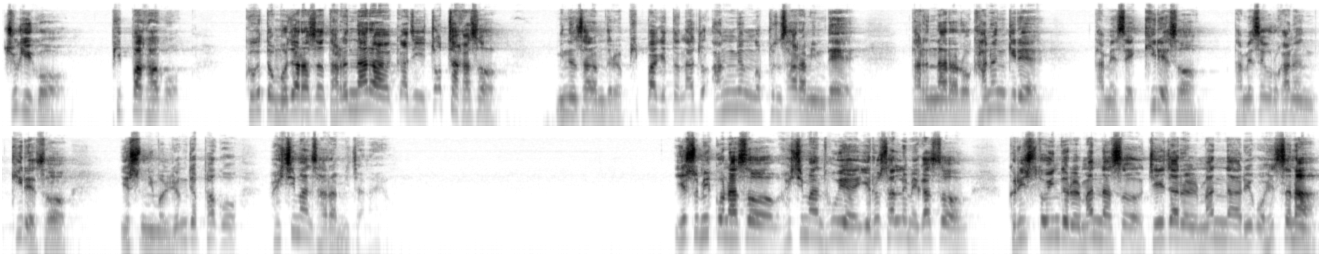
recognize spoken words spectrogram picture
죽이고 핍박하고 그것도 모자라서 다른 나라까지 쫓아가서 믿는 사람들을 핍박했던 아주 악명 높은 사람인데 다른 나라로 가는 길에 다메섹 길에서 다메섹으로 가는 길에서 예수님을 영접하고 회심한 사람이잖아요. 예수 믿고 나서 회심한 후에 예루살렘에 가서 그리스도인들을 만나서 제자를 만나려고 했으나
